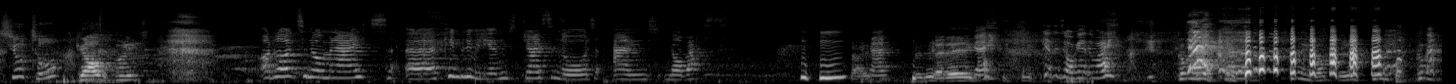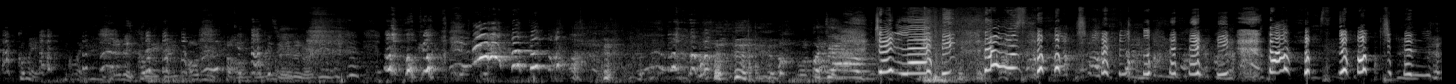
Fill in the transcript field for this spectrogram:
Shut up. Go for it. I'd like to nominate uh, Kimberly Williams, Jason Lord, and Novas. Okay. Ready? Okay. Get the dog out of the way. Come here. Come here. Come here. Come here. Come here. Come here. Hold your phone. Oh God! Watch out! Gently! That was not gently! That was not gently!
